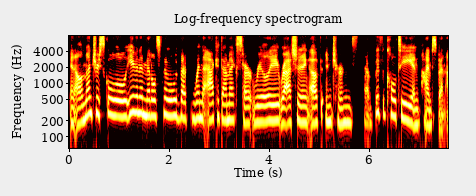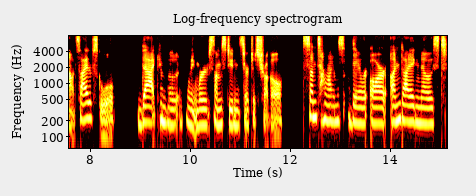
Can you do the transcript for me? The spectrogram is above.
in elementary school, even in middle school, but when the academics start really ratcheting up in terms of difficulty and time spent outside of school, that can be a point where some students start to struggle. Sometimes there are undiagnosed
